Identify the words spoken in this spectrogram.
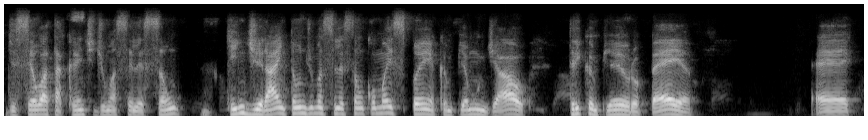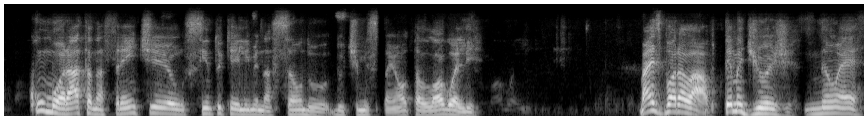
de ser o atacante de uma seleção, quem dirá então de uma seleção como a Espanha, campeã mundial, tricampeã europeia. É, com o Morata na frente, eu sinto que a eliminação do, do time espanhol tá logo ali. Mas bora lá, o tema de hoje não é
